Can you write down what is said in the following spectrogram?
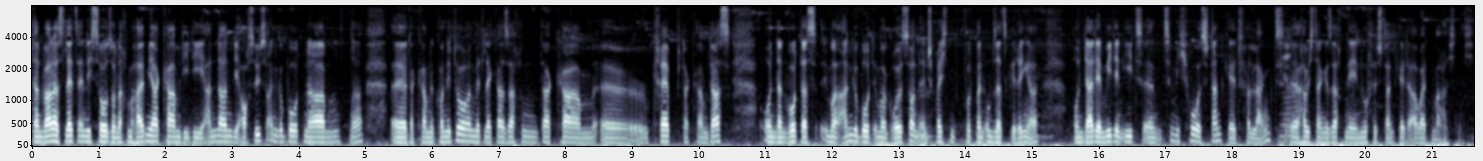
dann war das letztendlich so, so nach einem halben Jahr kamen die, die anderen, die auch süß angeboten haben. Ne? Äh, da kam eine Konditorin mit Leckersachen, da kam äh, Crepe, da kam das. Und dann wurde das immer Angebot immer größer und entsprechend wurde mein Umsatz geringer. Und da der Meet and Eat äh, ein ziemlich hohes Standgeld verlangt, Ja. äh, habe ich dann gesagt, nee, nur für Standgeld arbeiten mache ich nicht.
